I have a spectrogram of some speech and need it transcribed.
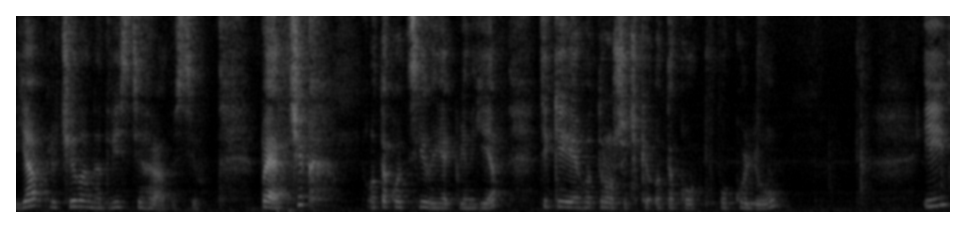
я включила на 200 градусів. Перчик, отако цілий, як він є, тільки я його трошечки отако поколю. І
